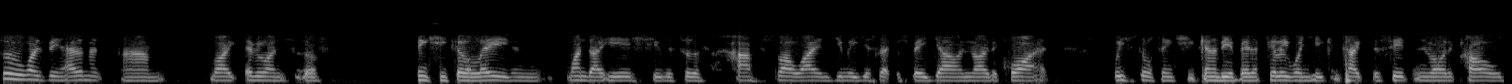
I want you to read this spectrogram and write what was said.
sort of always been adamant. Um, like everyone sort of thinks she's got a lead, and one day here she was sort of half slow away, and Jimmy just let the speed go and rode her quiet. We still think she's going to be a better filly when you can take the sit and ride her cold.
